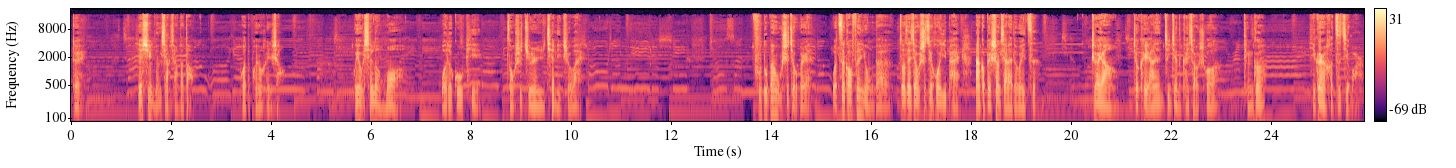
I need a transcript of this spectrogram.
对，也许你能想象得到，我的朋友很少。我有些冷漠，我的孤僻总是拒人于千里之外。复读班五十九个人，我自告奋勇地坐在教室最后一排那个被剩下来的位子，这样就可以安安静静地看小说、听歌，一个人和自己玩。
